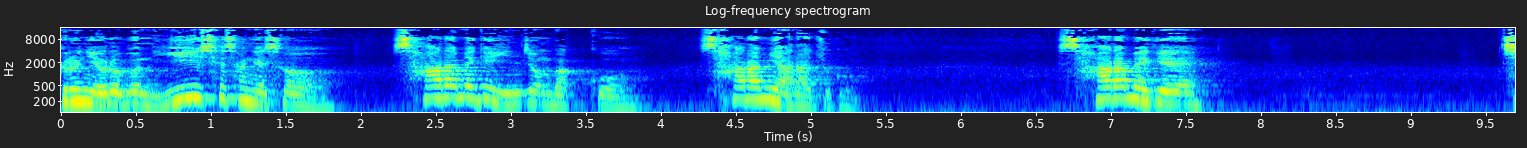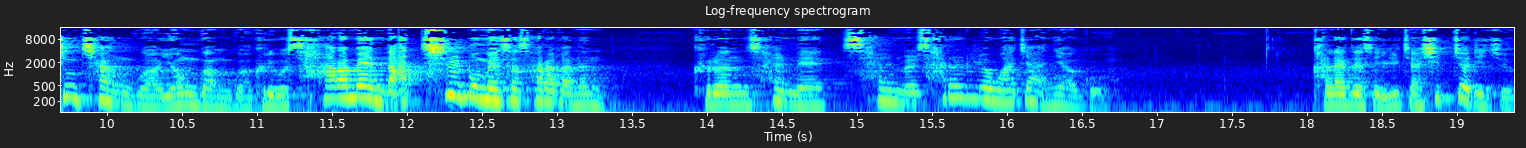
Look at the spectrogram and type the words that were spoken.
그러니 여러분, 이 세상에서 사람에게 인정받고, 사람이 알아주고, 사람에게 칭찬과 영광과 그리고 사람의 낯을 보면서 살아가는 그런 삶의 삶을 살으려고 하지 아니하고 갈라디아서 1장 10절이죠.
